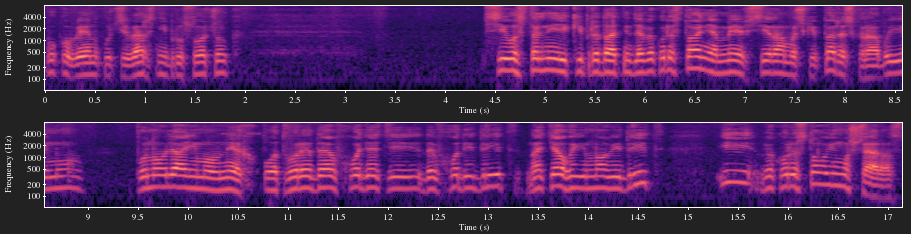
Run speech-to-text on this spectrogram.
боковинку чи верхній брусочок. Всі остальні, які придатні для використання, ми всі рамочки перешкрабуємо, поновляємо в них отвори, де, входять, де входить дріт, натягуємо новий дріт і використовуємо ще раз.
